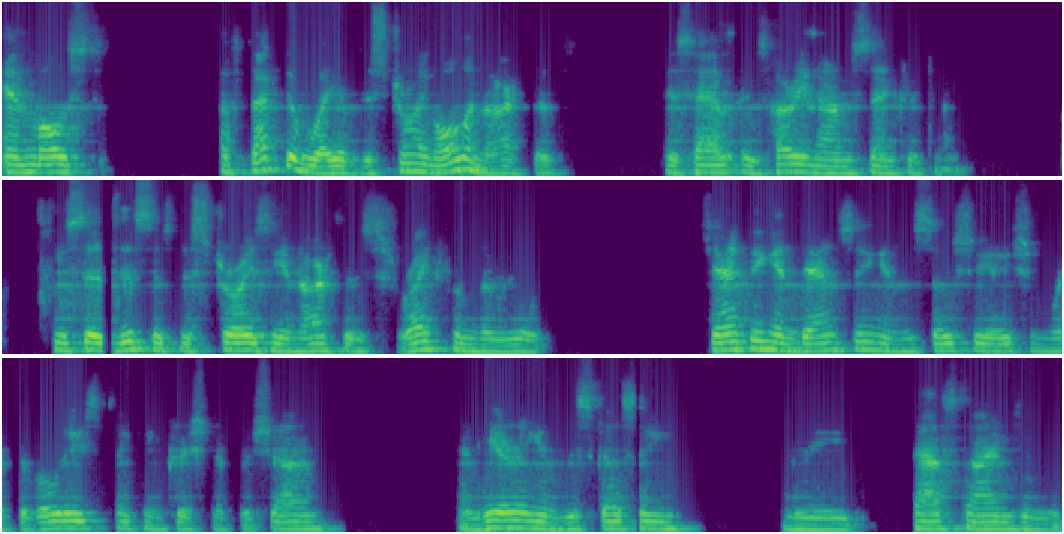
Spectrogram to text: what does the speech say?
and most effective way of destroying all anarthas is have, is Harinam Sankirtan. He says this is destroys the anarthas right from the root. Chanting and dancing in association with devotees, taking Krishna Prasadam, and hearing and discussing the pastimes and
